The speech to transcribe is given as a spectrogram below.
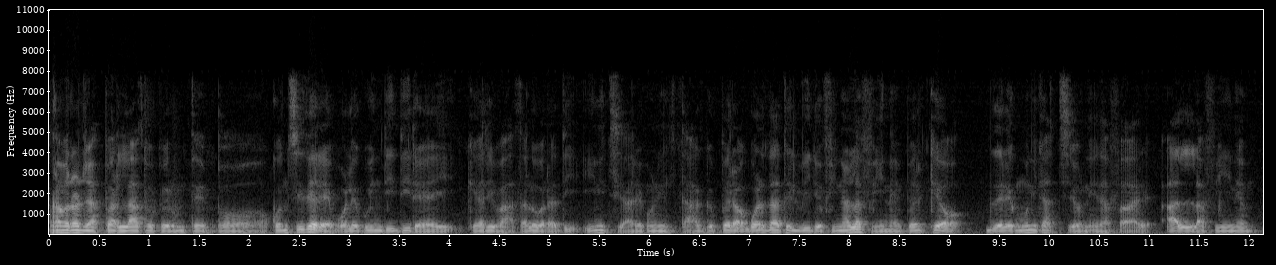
avrò già parlato per un tempo considerevole quindi direi che è arrivata l'ora di iniziare con il tag. Però guardate il video fino alla fine perché ho delle comunicazioni da fare alla fine.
